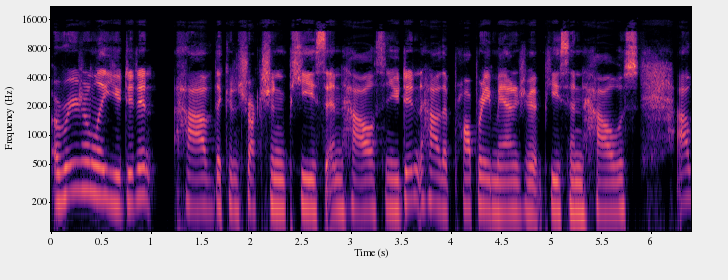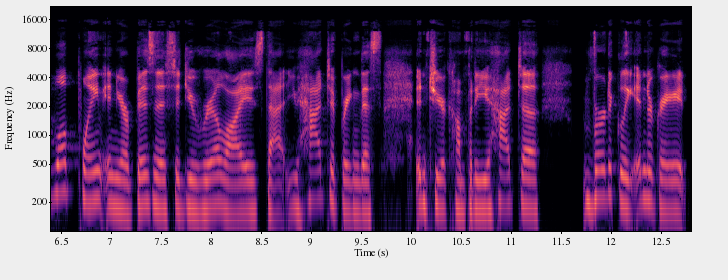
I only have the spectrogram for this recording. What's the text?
originally you didn't have the construction piece in house and you didn't have the property management piece in house. At what point in your business did you realize that you had to bring this into your company? You had to vertically integrate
